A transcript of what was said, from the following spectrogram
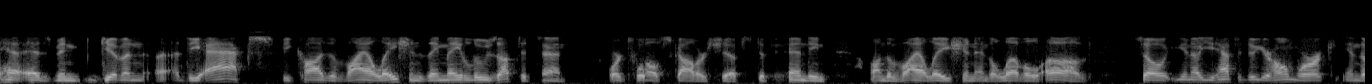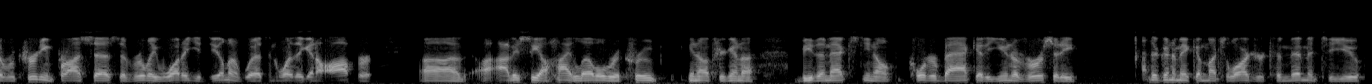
has been given uh, the axe because of violations. They may lose up to ten or twelve scholarships, depending on the violation and the level of. So, you know, you have to do your homework in the recruiting process of really what are you dealing with and what are they going to offer. Uh, obviously, a high level recruit, you know, if you're going to be the next, you know, quarterback at a university, they're going to make a much larger commitment to you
